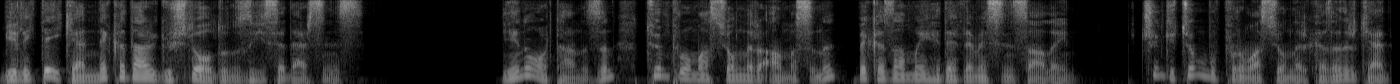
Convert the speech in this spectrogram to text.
birlikteyken ne kadar güçlü olduğunuzu hissedersiniz. Yeni ortağınızın tüm promosyonları almasını ve kazanmayı hedeflemesini sağlayın. Çünkü tüm bu promosyonları kazanırken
